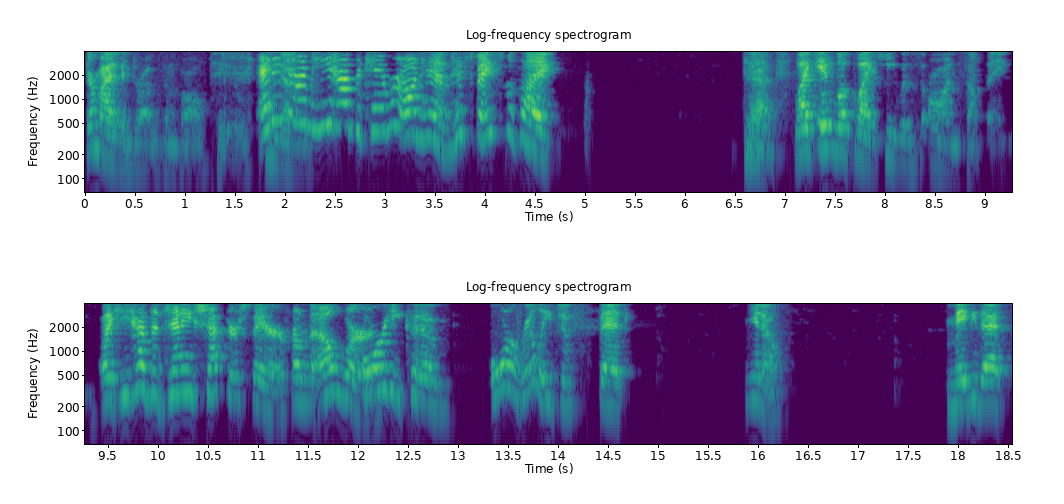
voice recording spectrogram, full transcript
There might have been drugs involved too. Anytime he had the camera on him, his face was like Yes. Like it looked like he was on something. like he had the Jenny Schecter stare from the L word. Or he could have, or really just that, you know, maybe that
